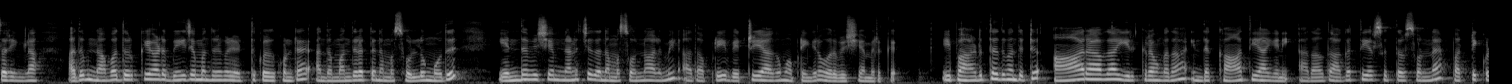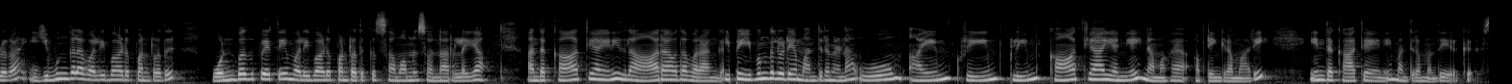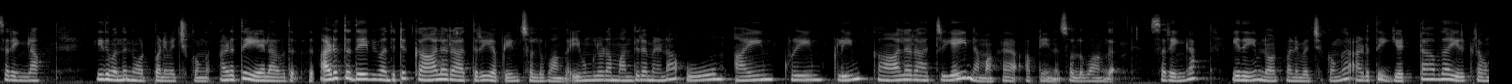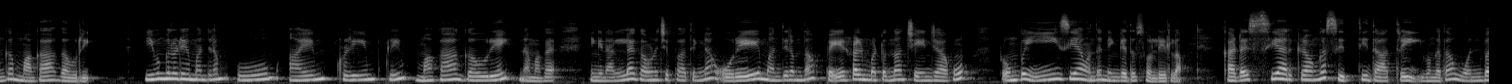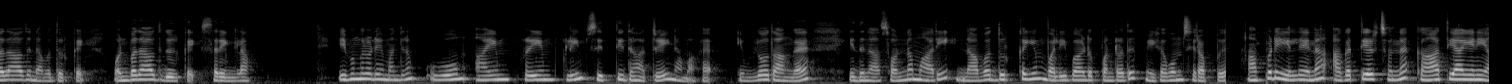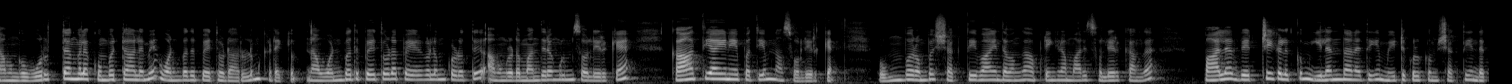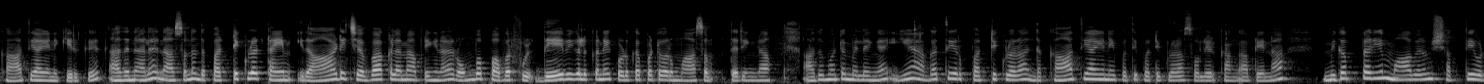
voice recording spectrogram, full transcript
சரிங்களா? அதுவும் நவதுர்க்கையோட பீஜ மந்திரங்கள் எடுத்துக்கொள் கொண்ட அந்த மந்திரத்தை நம்ம சொல்லும் போது எந்த விஷயம் நினச்சி அதை நம்ம சொன்னாலுமே அது அப்படியே வெற்றியாகும் அப்படிங்கிற ஒரு விஷயம் இருக்குது இப்போ அடுத்தது வந்துட்டு ஆறாவதாக இருக்கிறவங்க தான் இந்த காத்தியாயனி. அதாவது அகத்தியர் சித்தர் சொன்ன பர்டிகுலராக இவங்கள வழிபாடு பண்ணுறது ஒன்பது பேர்த்தையும் வழிபாடு பண்ணுறதுக்கு சமம்னு சொன்னார் இல்லையா? அந்த காத்தியாயனி இதில் ஆறாவதாக வராங்க. இப்போ இவங்களுடைய மந்திரம் என்ன ஓம் ஐம் க்ரீம் க்ளீம் காத்தியாயனியை நமக அப்படிங்கிற மாதிரி இந்த காத்தியாயனி மந்திரம் வந்து இருக்குது சரிங்களா? இது வந்து நோட் பண்ணி வச்சுக்கோங்க. அடுத்து ஏழாவது. அடுத்த தேவி வந்துட்டு காலராத்திரி அப்படின்னு சொல்லுவாங்க. இவங்களோட மந்திரம் என்னென்னா ஓம் ஐம் க்ரீம் க்ளீம் காலராத்திரியை நமக அப்படின்னு சொல்லுவாங்க. சரிங்களா? இதையும் நோட் பண்ணி வச்சுக்கோங்க. அடுத்து எட்டாவதாக இருக்கிறவங்க மகா கௌரி இவங்களுடைய மந்திரம் ஓம் ஐம் க்ரீம் க்ளீம் மகா கௌரியை நமக. நீங்கள் நல்லா கவனித்து பார்த்தீங்கன்னா ஒரே மந்திரம் தான் பெயர்கள் மட்டும்தான் சேஞ்ச் ஆகும். ரொம்ப ஈஸியாக வந்து நீங்கள் இதை சொல்லிடலாம். கடைசியாக இருக்கிறவங்க சித்தி தாத்ரி இவங்க தான் ஒன்பதாவது நவதுர்க்கை. ஒன்பதாவது துர்க்கை. சரிங்களா? இவங்களுடைய மந்திரம் ஓம் ஐம் க்ரீம் க்ளீம் சித்தி தாத்ரியை நமக. இவ்வளோதாங்க. இது நான் சொன்ன மாதிரி நவதுர்க்கையும் வழிபாடு பண்ணுறது மிகவும் சிறப்பு. அப்படி இல்லைன்னா அகத்தியர் சொன்ன காத்தியாயனி அவங்க ஒருத்தங்களை கும்பிட்டாலுமே ஒன்பது பேர்த்தோட அருளும் கிடைக்கும். நான் ஒன்பது பேர்த்தோட பெயர்களும் கொடுத்து அவங்களோட மந்திரங்களும் சொல்லியிருக்கேன். காத்தியாயனியை பற்றியும் நான் சொல்லியிருக்கேன். ரொம்ப ரொம்ப சக்தி வாய்ந்தவங்க அப்படிங்கிற மாதிரி சொல்லியிருக்காங்க. பல வெற்றிகளுக்கும் இளந்தானத்தையும் மீட்டுக் கொடுக்கும் சக்தி இந்த காத்தியாயனுக்கு இருக்குது அதனால் நான் சொன்ன இந்த பர்டிகுலர் டைம் இது ஆடி செவ்வாய்க்கிழமை அப்படிங்கிறனால ரொம்ப பவர்ஃபுல் தேவிகளுக்குன்னே கொடுக்கப்பட்ட ஒரு மாதம் சரிங்களா அது மட்டும் இல்லைங்க ஏன் அகத்தியர் பர்டிகுலராக இந்த காத்தியாயனை பற்றி பர்டிகுலராக சொல்லியிருக்காங்க அப்படின்னா மிகப்பெரிய மாபெரும் சக்தி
